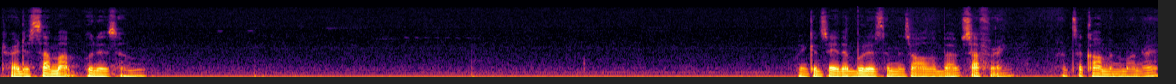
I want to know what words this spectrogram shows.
try to sum up Buddhism. We could say that Buddhism is all about suffering. That's a common one, right?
